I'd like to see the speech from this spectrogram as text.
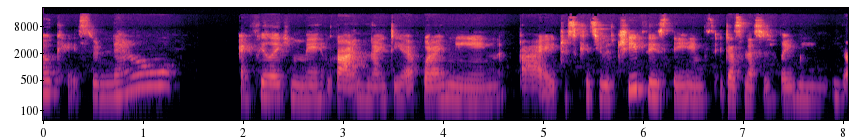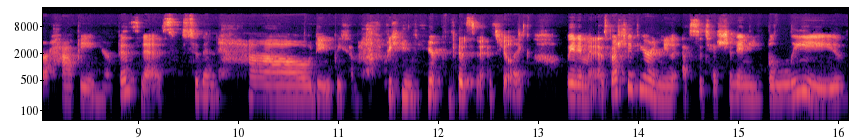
Okay, so now I feel like you may have gotten an idea of what I mean by just because you achieve these things, it doesn't necessarily mean you're happy in your business. So then, how do you become happy in your business? You're like, wait a minute, especially if you're a new esthetician and you believe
